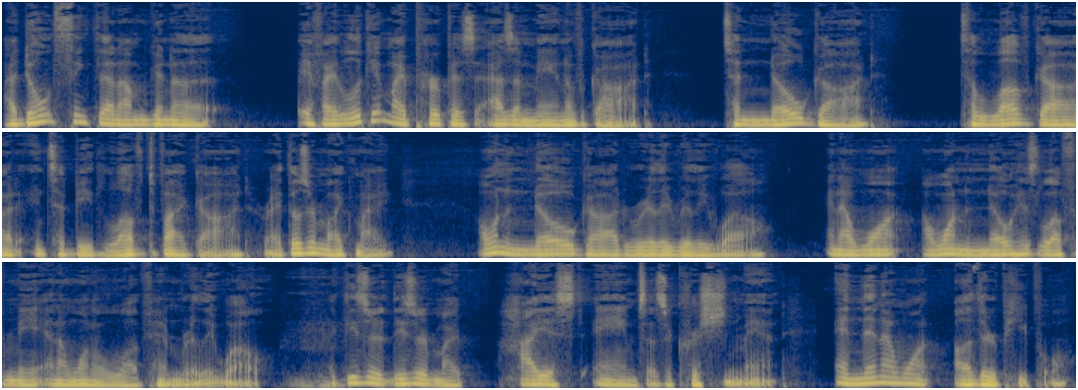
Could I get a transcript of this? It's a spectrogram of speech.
I don't think that I'm going to, if I look at my purpose as a man of God, to know God, to love God, and to be loved by God, right? Those are like my, I want to know God really, really well. And I want, I want to know his love for me and I want to love him really well. Mm-hmm. Like these are, these are my highest aims as a Christian man. And then I want other people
